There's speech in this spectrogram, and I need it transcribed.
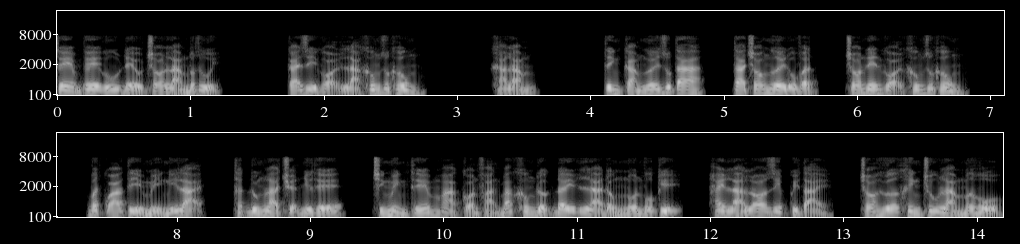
cpu đều cho làm nó rủi. Cái gì gọi là không giúp không? Khá lắm. Tình cảm ngươi giúp ta ta cho ngươi đồ vật, cho nên gọi không giúp không bất quá tỉ mỉ nghĩ lại, thật đúng là chuyện như thế, chính mình thế mà còn phản bác không được đây là đồng nôn vô kỵ, hay là lo dịp quỷ tài, cho hứa khinh chu làm mơ hồ.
